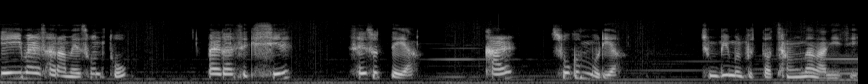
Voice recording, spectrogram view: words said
게임할 사람의 손톱, 빨간색 실, 세숫대야, 칼, 소금물이야. 준비물부터 장난 아니지.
